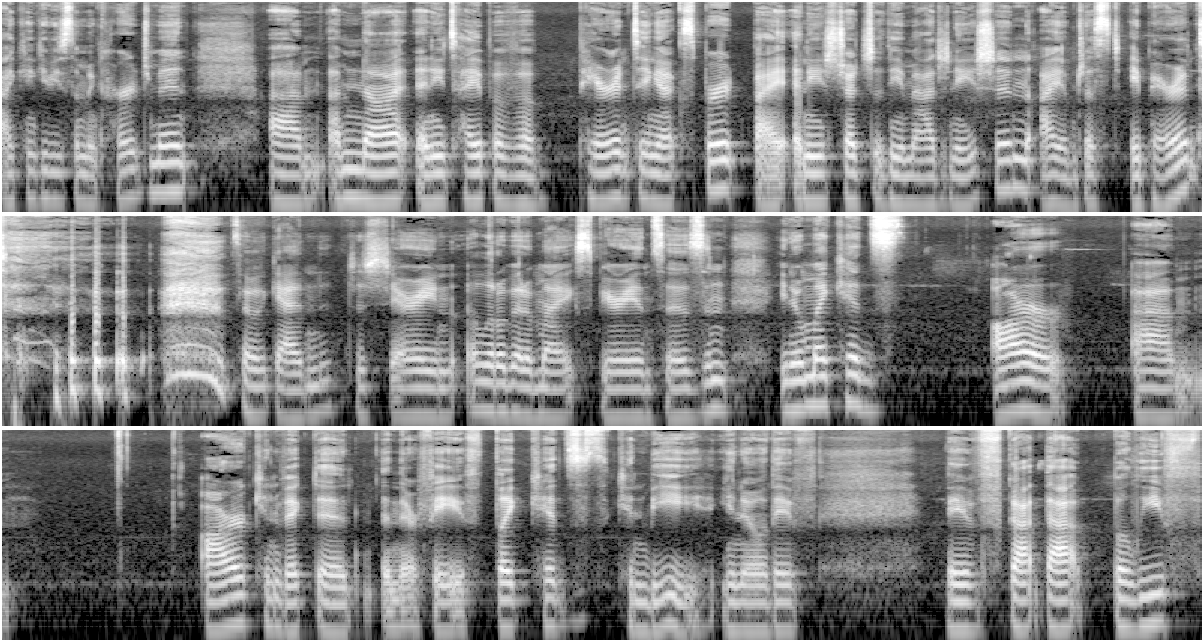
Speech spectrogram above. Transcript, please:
I can give you some encouragement. Um, I'm not any type of a parenting expert by any stretch of the imagination. I am just a parent. so, again, just sharing a little bit of my experiences. And, you know, my kids are. Um, are convicted in their faith like kids can be you know they've they've got that belief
